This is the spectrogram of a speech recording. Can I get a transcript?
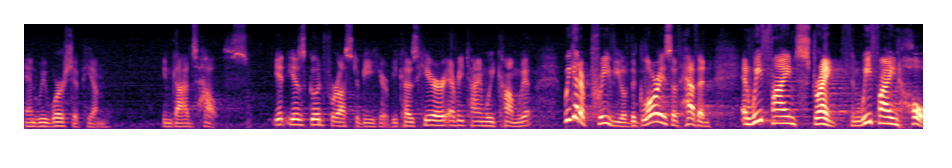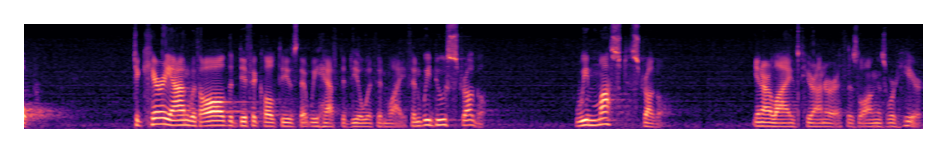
and we worship him in God's house. It is good for us to be here because here, every time we come, we, we get a preview of the glories of heaven and we find strength and we find hope to carry on with all the difficulties that we have to deal with in life. And we do struggle. We must struggle in our lives here on earth as long as we're here.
